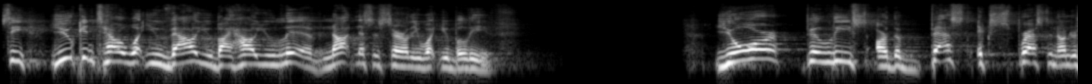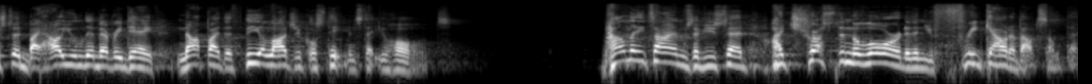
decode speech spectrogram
See, you can tell what you value by how you live, not necessarily what you believe. Your beliefs are the best expressed and understood by how you live every day, not by the theological statements that you hold. How many times have you said, I trust in the Lord, and then you freak out about something?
